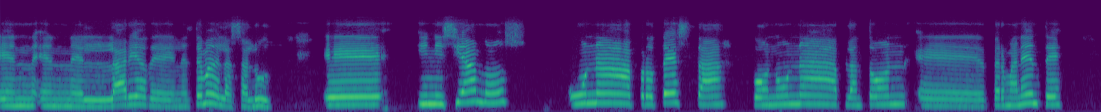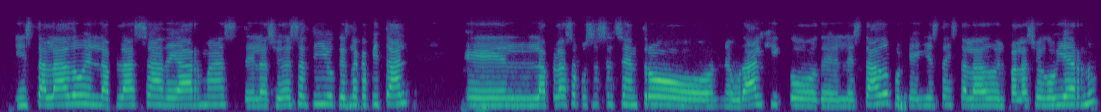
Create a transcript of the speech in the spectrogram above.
en, el área de, en el tema de la salud. Eh, iniciamos una protesta con un plantón eh, permanente instalado en la plaza de armas de la ciudad de Saltillo, que es la capital. la plaza pues es el centro neurálgico del estado porque ahí está instalado el Palacio de Gobierno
